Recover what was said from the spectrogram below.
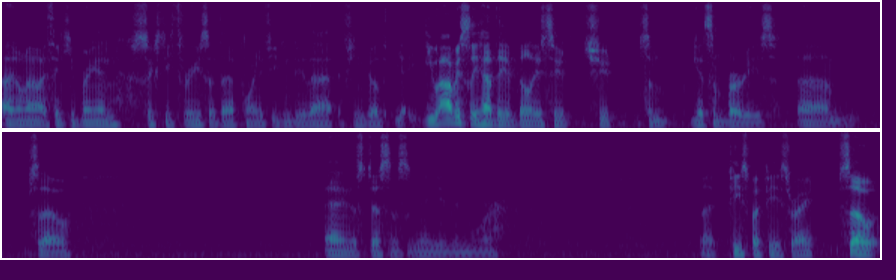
I don't know. I think you bring in 63s at that point if you can do that. If you can go, th- you obviously have the ability to shoot some, get some birdies. Um, so adding this distance is going to give you more. But piece by piece, right? So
